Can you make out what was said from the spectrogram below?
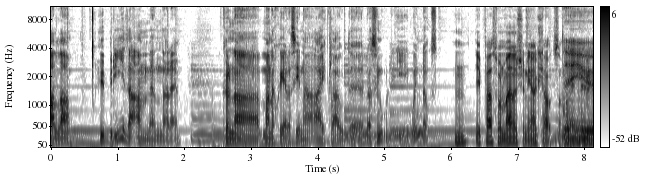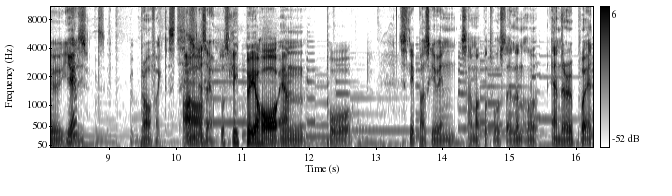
alla hybrida användare kunna managera sina iCloud-lösenord i Windows. Mm. Det är password managern i iCloud som Det är ju Yes. bra faktiskt. Ja. Ja, jag säga. då slipper jag ha en på... Slippa skriva in samma på två ställen och ändrar du på ett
